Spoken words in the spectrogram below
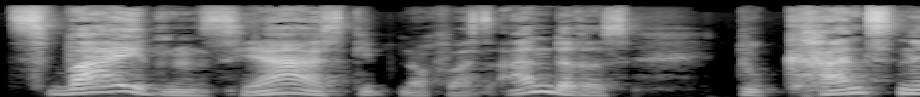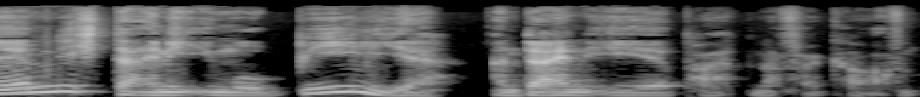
Zweitens, ja, es gibt noch was anderes. Du kannst nämlich deine Immobilie an deinen Ehepartner verkaufen.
